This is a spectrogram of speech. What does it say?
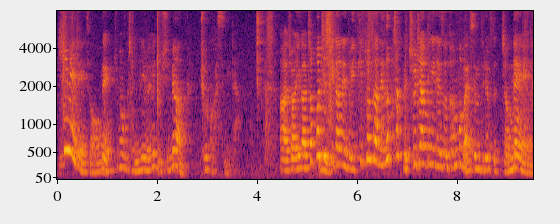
힘에 대해서 네. 좀 한번 정리를 해주시면 좋을 것 같습니다. 아 저희가 첫 번째 음. 시간에도 이 키토산의 흡착 배출 작용에 대해서도 한번 말씀드렸었죠. 네.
